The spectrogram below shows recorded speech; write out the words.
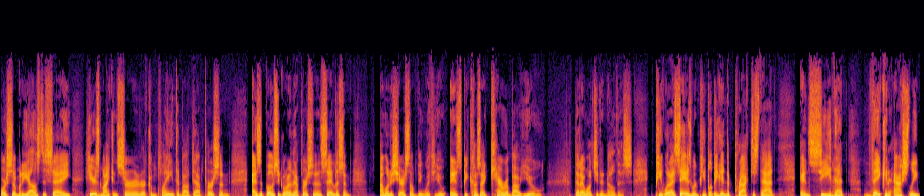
or somebody else to say, here's my concern or complaint about that person, as opposed to going to that person and say, listen, I want to share something with you. And it's because I care about you that I want you to know this. What I say is when people begin to practice that and see that they can actually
